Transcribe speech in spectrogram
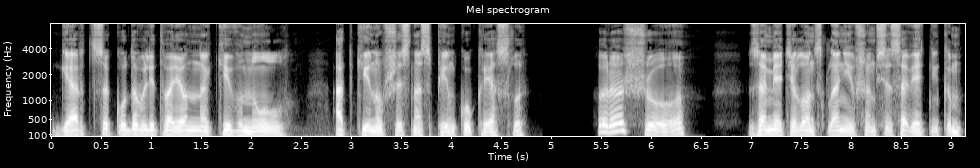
Герцог удовлетворенно кивнул, откинувшись на спинку кресла. — Хорошо, — заметил он склонившимся советником,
